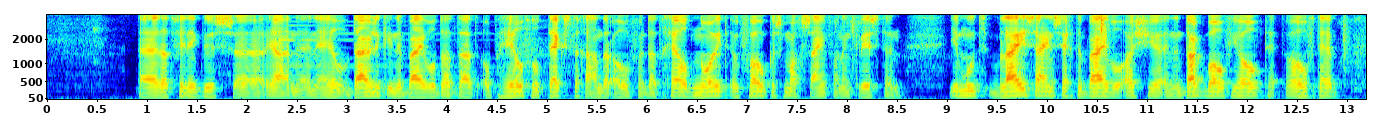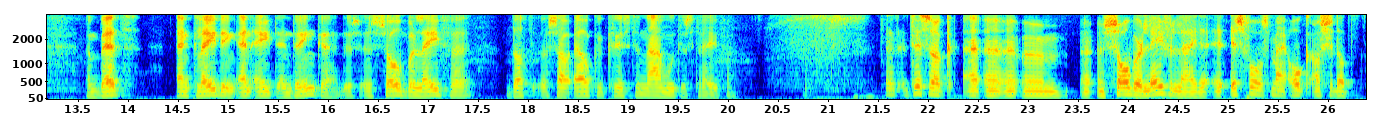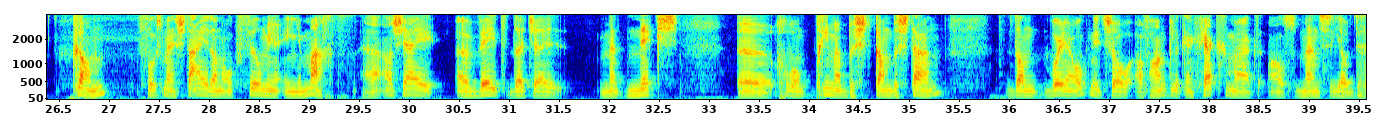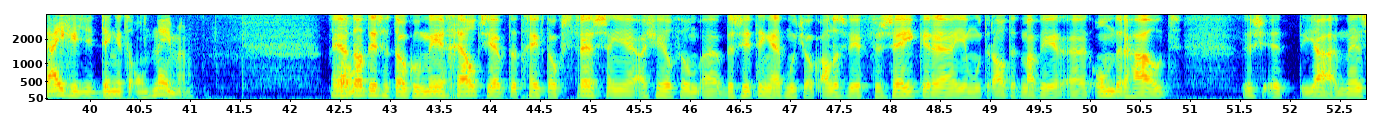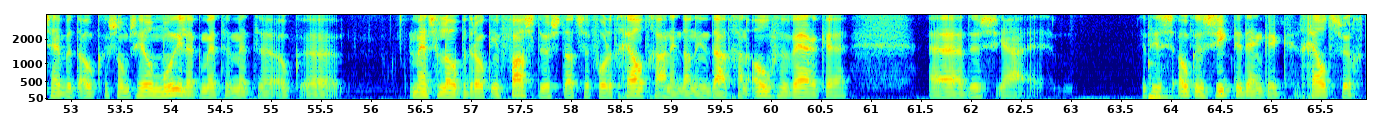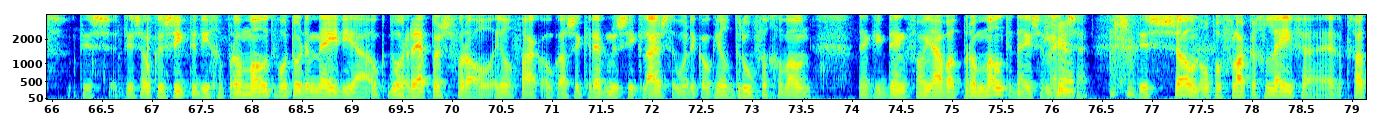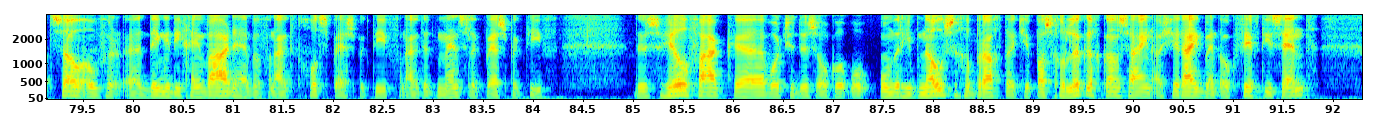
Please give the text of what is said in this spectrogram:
Uh, dat vind ik dus uh, ja, een, een heel duidelijk in de Bijbel dat dat op heel veel teksten gaan erover. Dat geld nooit een focus mag zijn van een christen. Je moet blij zijn, zegt de Bijbel, als je een dak boven je hoofd, hoofd hebt, een bed en kleding en eten en drinken. Dus een sober leven, dat zou elke christen na moeten streven. Het is ook uh, um, een sober leven leiden. Is volgens mij ook als je dat kan, volgens mij sta je dan ook veel meer in je macht. Als jij uh, weet dat jij met niks uh, gewoon prima best kan bestaan, dan word je ook niet zo afhankelijk en gek gemaakt als mensen jou dreigen je dingen te ontnemen. Ja, dat is het ook. Hoe meer geld je hebt, dat geeft ook stress. En je, als je heel veel uh, bezitting hebt, moet je ook alles weer verzekeren. Je moet er altijd maar weer onderhoud. Dus het, ja, mensen hebben het ook soms heel moeilijk met, met ook mensen lopen er ook in vast, dus dat ze voor het geld gaan en dan inderdaad gaan overwerken. Uh, dus ja, het is ook een ziekte, denk ik, geldzucht. Het is, het is ook een ziekte die gepromoot wordt door de media, ook door rappers vooral. Heel vaak, ook als ik rapmuziek luister, word ik ook heel droevig gewoon. Denk ik denk van, ja, wat promoten deze mensen? Ja. Het is zo'n oppervlakkig leven. Het gaat zo over uh, dingen die geen waarde hebben vanuit het godsperspectief, vanuit het menselijk perspectief. Dus heel vaak uh, word je dus ook onder hypnose gebracht dat je pas gelukkig kan zijn als je rijk bent. Ook 50 Cent,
